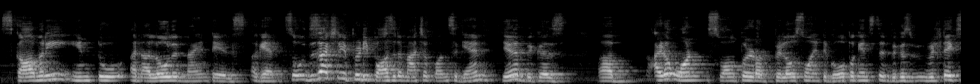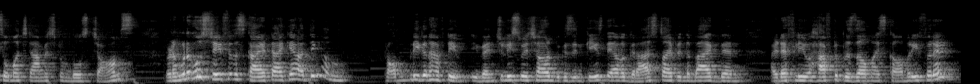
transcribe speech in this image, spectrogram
Skarmory into an Alolan Ninetales again. So, this is actually a pretty positive matchup once again here because uh, I don't want Swampert or Piloswine to go up against it because we will take so much damage from those charms. But I'm going to go straight for the Sky Attack here. I think I'm probably going to have to eventually switch out because in case they have a Grass type in the back, then I definitely have to preserve my Skarmory for it.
